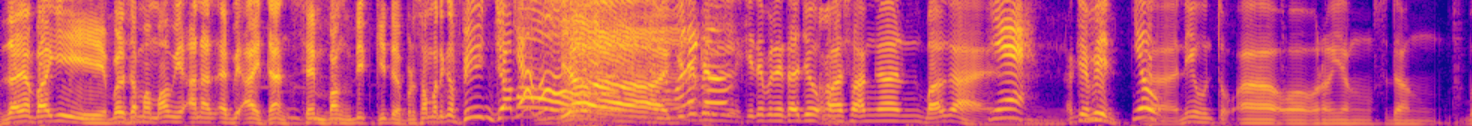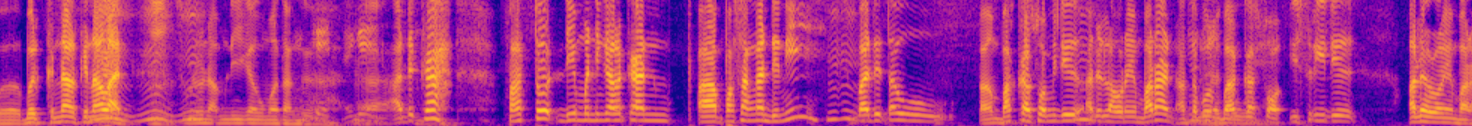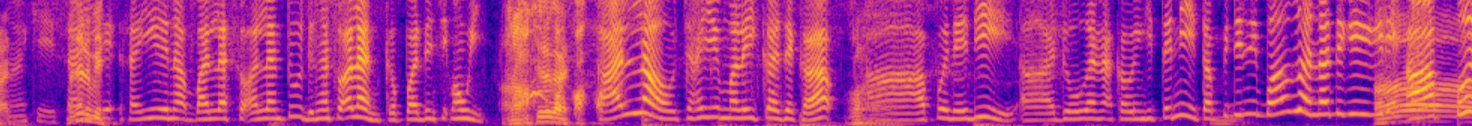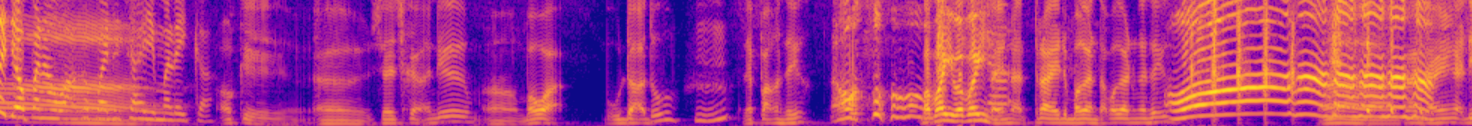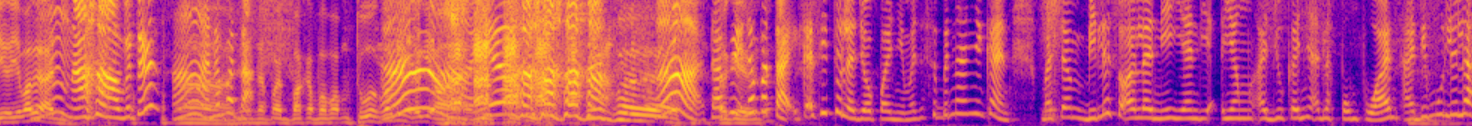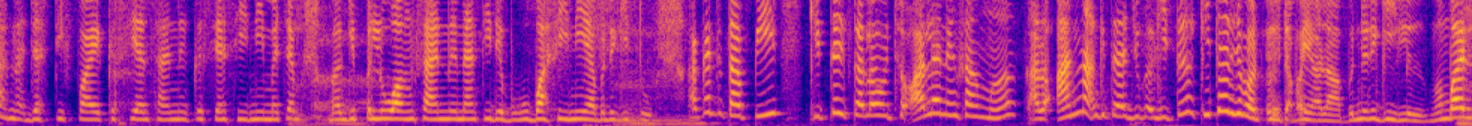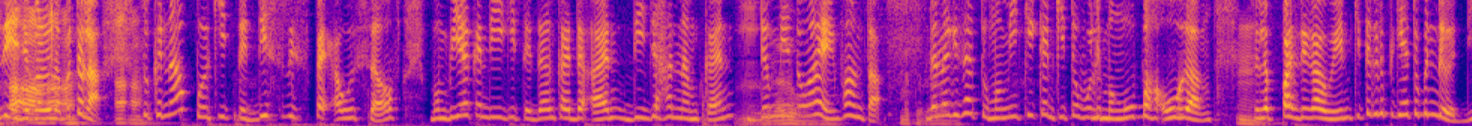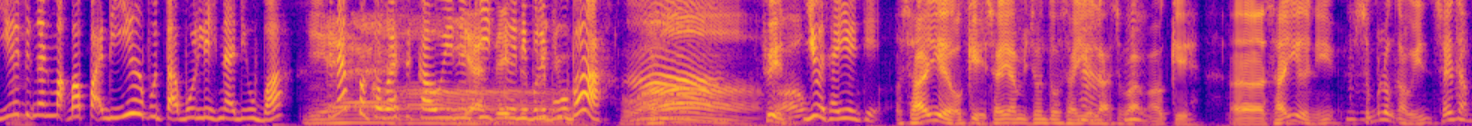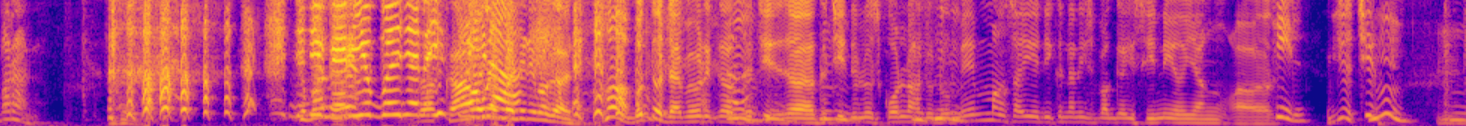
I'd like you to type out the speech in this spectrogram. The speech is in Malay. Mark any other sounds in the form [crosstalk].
Zayan Pagi bersama Mawi Anas FBI dan Sembang Deep kita bersama dengan Fin Jamal. Jamal. Ya, kita Assalamualaikum. boleh, kita boleh tajuk pasangan barat. Yeah. Okey, Fin. Yo. Uh, ni untuk uh, orang yang sedang ber, berkenal-kenalan Hmm, sebelum nak mendirikan rumah tangga. Okey, okey. Uh, adakah patut dia meninggalkan uh, pasangan dia ni sebab dia tahu uh, bakal suami dia adalah orang yang barat ataupun bakal suami isteri dia adalah orang yang barat? Okey, Macam saya, saya nak balas soalan tu dengan soalan kepada Encik Mawi. Ah, [laughs] silakan. Kalau Cahaya Malaika cakap, ah, apa Daddy, ah, ada orang nak kahwin kita ni tapi dia ni baran lah dia gini-gini. Ah. Apa jawapan awak kepada Cahaya Malaika? Okey, uh, saya cakap dengan dia uh, bawa budak tu Hmm? lepak dengan saya. Oh. Babai, babai. Saya nak try dia baran tak baran dengan saya. Oh. Ha, ha, ha, ha, ha. Ingat dia je baran. Hmm, ah, betul? Ah, nampak tak? Sampai bakar bapak mentua kau ni lagi. Ah. ya. [laughs] ah, tapi Okey, nampak tak? Kat situlah jawapannya. Macam sebenarnya kan, macam bila soalan ni yang di, yang mengajukannya adalah perempuan, ah, dia mulalah nak justify kesian sana, kesian sini macam bagi peluang sana nanti dia berubah sini ah benda gitu. Akan tetapi kita kalau soalan yang sama, kalau anak kita ajukan kita, kita ada jawapan, "Eh tak payahlah, benda ni gila." Membazir je Ah, kalau tak betul tak? ah, ah. So kenapa kita disrespect ourselves, membiarkan diri kita dalam keadaan dijahanamkan demi untuk orang lain, faham tak? Betul. Dan lagi satu memikirkan kita boleh mengubah orang hmm. selepas dia kahwin kita kena fikir satu benda dia hmm. dengan mak bapak dia pun tak boleh nak diubah Yeah. kenapa kau rasa kahwin Yeah, kita ni boleh berubah Ah. ha. Fin. Wow. ya saya encik Saya okey, saya ambil contoh saya Ha, lah sebab okey. Uh, saya ni sebelum kahwin saya tak baran. [laughs] [laughs] jadi variablenya ada isteri Kau lah lah jadi bagan. [laughs] ha betul dah daripada kecil uh, kecil dulu sekolah dulu [laughs] memang saya dikenali sebagai senior yang uh, Chill. Ya chill.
